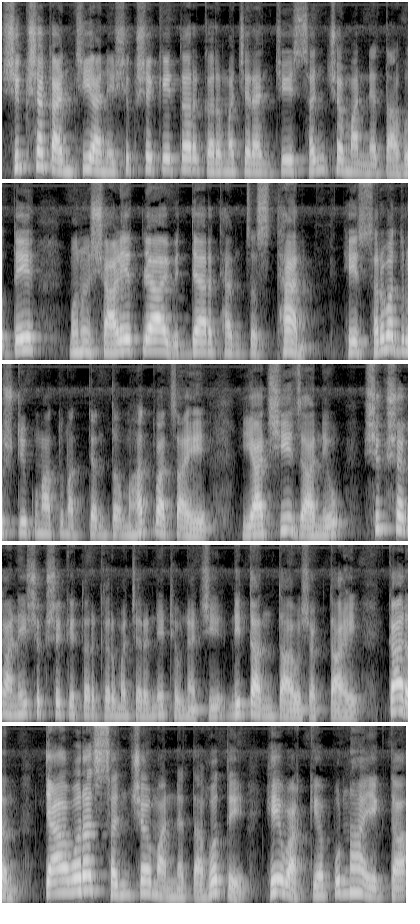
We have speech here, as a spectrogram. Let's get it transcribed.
शिक्षकांची आणि शिक्षकेतर कर्मचाऱ्यांची संच मान्यता होते म्हणून शाळेतल्या विद्यार्थ्यांचं स्थान हे सर्व दृष्टिकोनातून अत्यंत महत्त्वाचं आहे. याची जाणीव शिक्षक आणि शिक्षकेतर कर्मचाऱ्यांनी ठेवण्याची नितांत आवश्यकता आहे. कारण त्यावरच संच मान्यता होते हे वाक्य पुन्हा एकदा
